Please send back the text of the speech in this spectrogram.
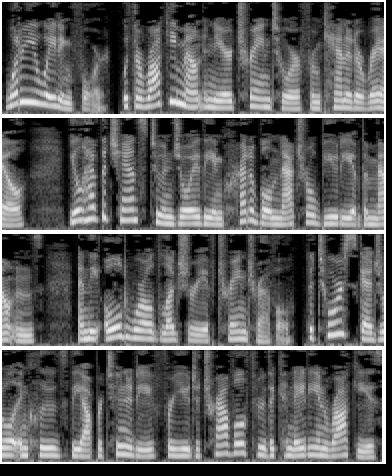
what are you waiting for? With a Rocky Mountaineer train tour from Canada Rail, you'll have the chance to enjoy the incredible natural beauty of the mountains and the old world luxury of train travel. The tour's schedule includes the opportunity for you to travel through the Canadian Rockies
